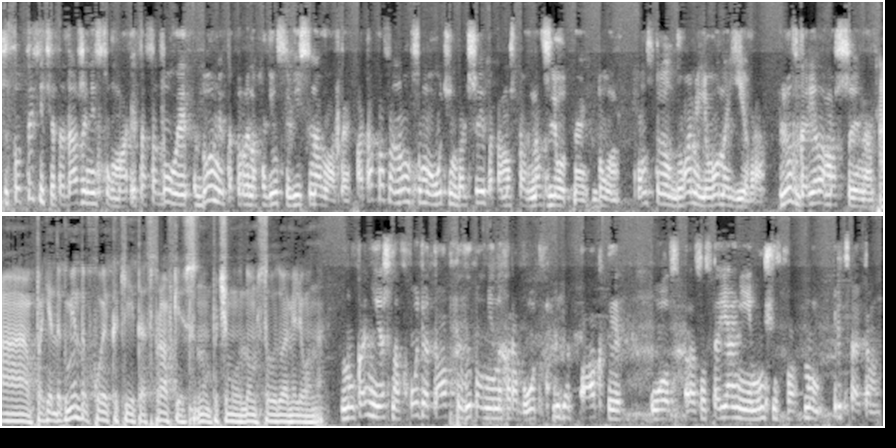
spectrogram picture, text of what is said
600 тысяч это даже не сумма. Это садовый домик, который находился в Ясиноватой. А так в основном суммы очень большие, потому что на взлетный дом. Он стоил 2 миллиона евро. Плюс горела машина. А пакет документов входят какие-то справки, ну почему дом стоил 2 миллиона? Ну, конечно, входят акты выполненных работ, входят акты о состоянии имущества. Ну, представь, там,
